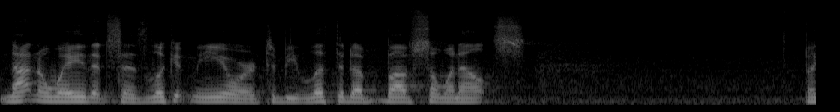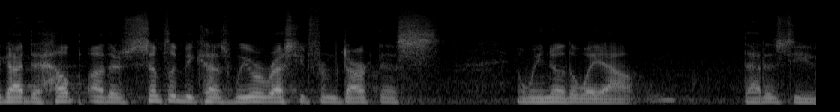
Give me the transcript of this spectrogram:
not in a way that says, look at me, or to be lifted up above someone else, but God, to help others simply because we were rescued from darkness and we know the way out. That is you.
